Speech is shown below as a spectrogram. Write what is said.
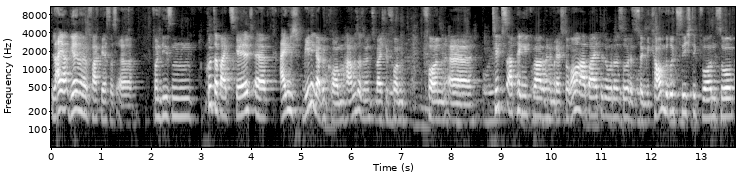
Leier, wie haben wir gefragt, wer ist das? Äh, von diesem Kurzarbeitsgeld äh, eigentlich weniger bekommen haben. Also wenn zum Beispiel von von äh, Tipps abhängig war, wenn man im Restaurant arbeitet oder so. Das ist irgendwie kaum berücksichtigt worden. So.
